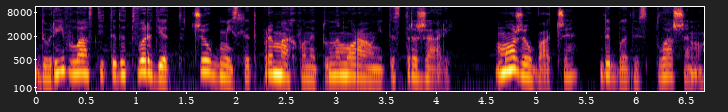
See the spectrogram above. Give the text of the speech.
Дори властите да твърдят, че обмислят премахването на моралните стражари. Може обаче да бъде сплашено.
